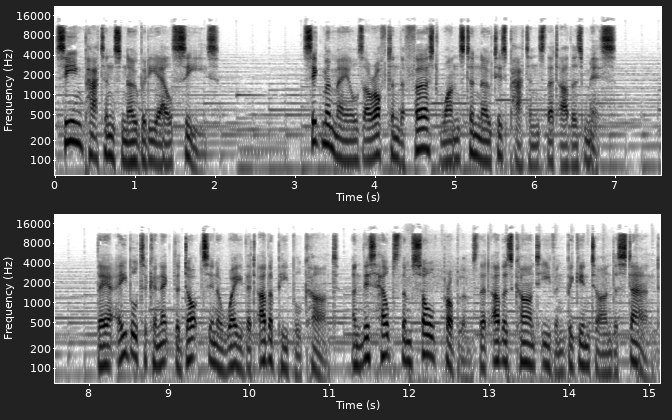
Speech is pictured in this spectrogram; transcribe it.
Seeing patterns nobody else sees. Sigma males are often the first ones to notice patterns that others miss. They are able to connect the dots in a way that other people can't, and this helps them solve problems that others can't even begin to understand.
